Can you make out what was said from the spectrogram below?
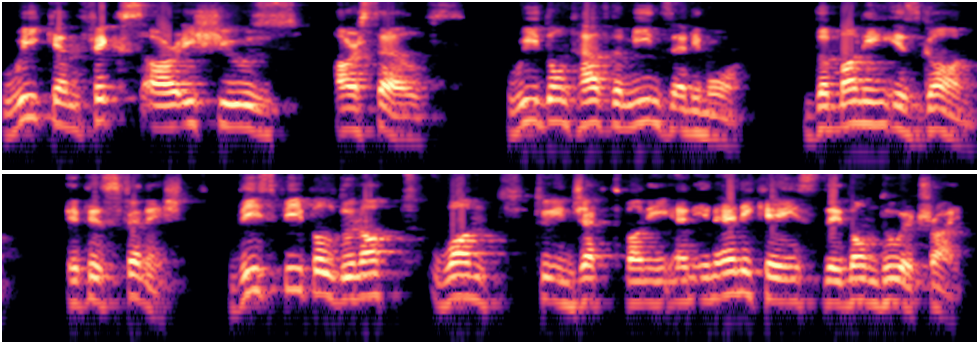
we can fix our issues ourselves, we don't have the means anymore. The money is gone. It is finished. These people do not want to inject money, and in any case, they don't do it right.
